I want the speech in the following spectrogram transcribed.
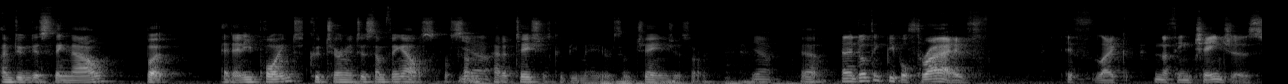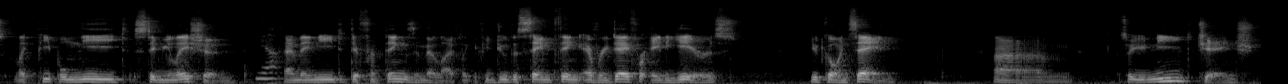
I'm doing this thing now, but at any point could turn into something else, or some Yeah. adaptations could be made, or some changes, or Yeah. yeah, And I don't think people thrive if like nothing changes. Like people need stimulation Yeah. and they need different things in their life. Like if you do the same thing every day for 80 years, you'd go insane. Um, so you need change.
